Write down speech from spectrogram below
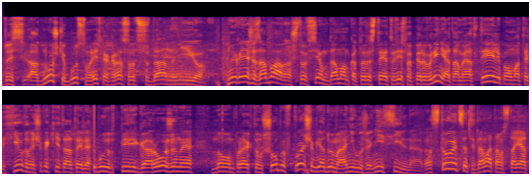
то есть однушки будут смотреть как раз вот сюда на нее. Ну и, конечно, забавно, что всем домам, которые стоят вот здесь по первой линии, а там и отели, по-моему, отель Хилтон, еще какие-то отели, будут перегорожены новым проектом Шобы. Впрочем, я думаю, они уже не сильно расстроятся. Эти дома там стоят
